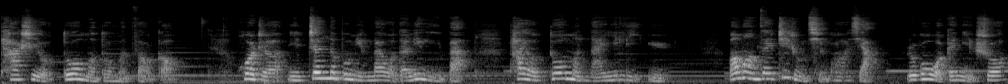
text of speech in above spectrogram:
他是有多么多么糟糕，或者你真的不明白我的另一半，他有多么难以理喻。往往在这种情况下，如果我跟你说，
